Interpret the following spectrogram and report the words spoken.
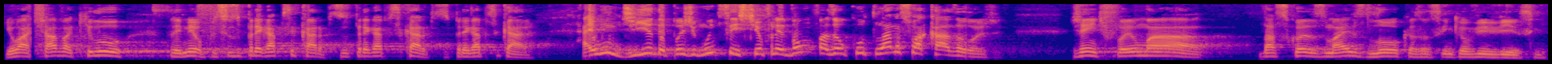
Eu achava aquilo, falei, meu, preciso pregar para esse cara, preciso pregar para esse cara, preciso pregar para esse cara. Aí um dia, depois de muito insistir, eu falei, vamos fazer o culto lá na sua casa hoje. Gente, foi uma das coisas mais loucas assim que eu vivi. Assim.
